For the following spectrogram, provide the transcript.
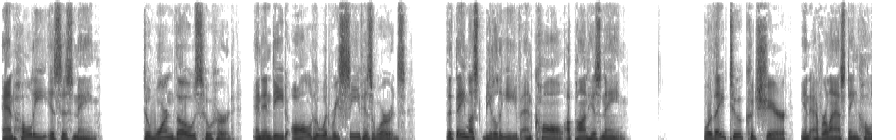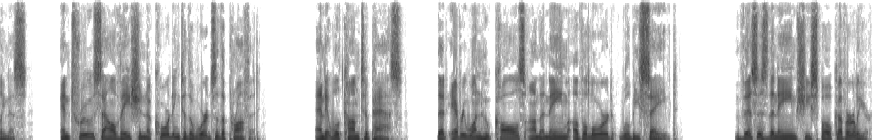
And holy is his name, to warn those who heard, and indeed all who would receive his words, that they must believe and call upon his name for they too could share in everlasting holiness and true salvation according to the words of the prophet. And it will come to pass that everyone who calls on the name of the Lord will be saved. This is the name she spoke of earlier.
